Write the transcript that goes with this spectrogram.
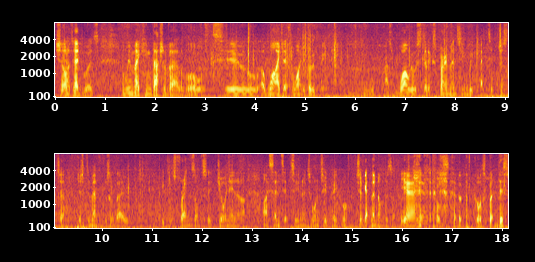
Charlotte Edwards, and we're making that available to a wider wider grouping. As, while we were still experimenting, we kept it just to just to members, although people's friends obviously join in, and I, sent it to you know to one or two people to get the numbers up Yeah, yeah, of course. of course. But this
